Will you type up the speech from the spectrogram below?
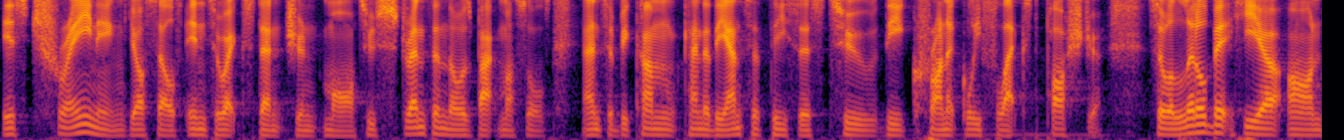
is training yourself into extension more to strengthen those back muscles and to become kind of the antithesis to the chronically flexed posture. So a little bit here on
